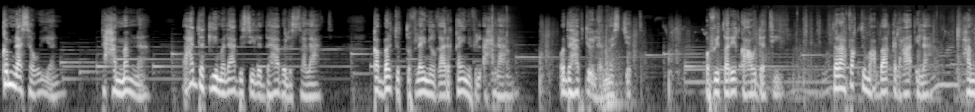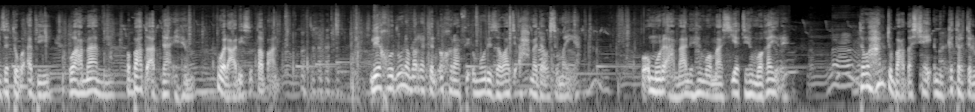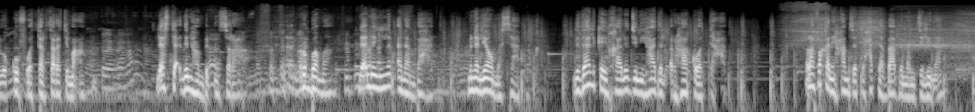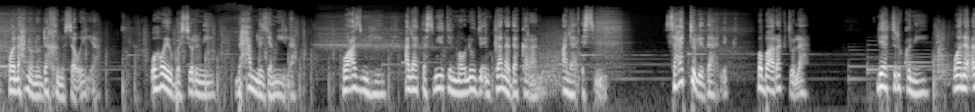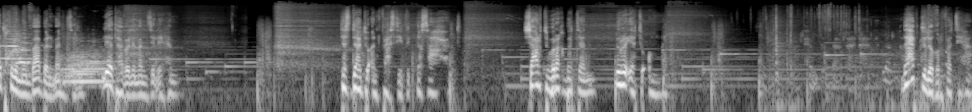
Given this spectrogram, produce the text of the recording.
قمنا سويا. تحممنا. أعدت لي ملابسي للذهاب للصلاة. قبلت الطفلين الغارقين في الأحلام وذهبت إلى المسجد. وفي طريق عودتي ترافقت مع باقي العائلة حمزة وأبي وأعمامي وبعض أبنائهم والعريس طبعا. ليخوضون مرة أخرى في أمور زواج أحمد وسمية وأمور أعمالهم وماشيتهم وغيره. توهمت بعض الشيء من كثرة الوقوف والثرثرة معهم. لأستأذنهم بالانصراف. ربما لأنني لم أنم بعد من اليوم السابق. لذلك يخالجني هذا الإرهاق والتعب. رافقني حمزة حتى باب منزلنا ونحن ندخن سويا. وهو يبشرني بحمل جميلة وعزمه على تسمية المولود إن كان ذكرا على اسمي. سعدت لذلك وباركت له ليتركني وأنا أدخل من باب المنزل ليذهب لمنزلهم. تزداد أنفاسي في التصاعد شعرت برغبة لرؤية أمي. ذهبت لغرفتها.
